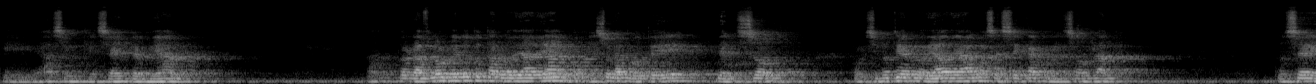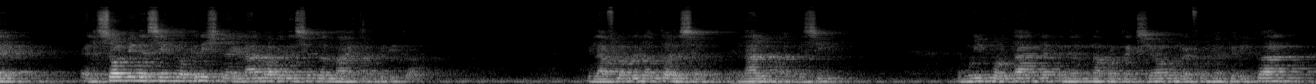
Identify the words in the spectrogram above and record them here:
que hacen que sea impermeable. Pero la flor de loto está rodeada de agua, eso la protege del sol. Porque si no tiene rodeada de agua, se seca con el sol rápido. Entonces, el sol viene siendo Krishna y el agua viene siendo el maestro espiritual. Y la flor de loto es el, alma, el discípulo. Es muy importante tener una protección, un refugio espiritual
